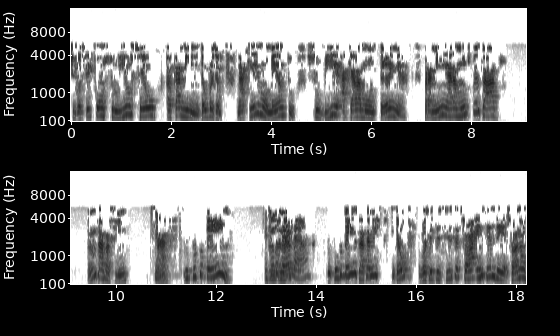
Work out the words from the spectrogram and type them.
De você construir o seu ah, caminho. Então, por exemplo, naquele momento, subir aquela montanha, para mim, era muito pesado. Eu não estava afim, né? E tudo bem, E tudo Não, bem, não. né? e tudo bem, exatamente. Então, você precisa só entender, só não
